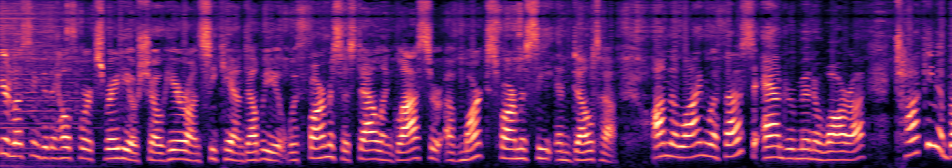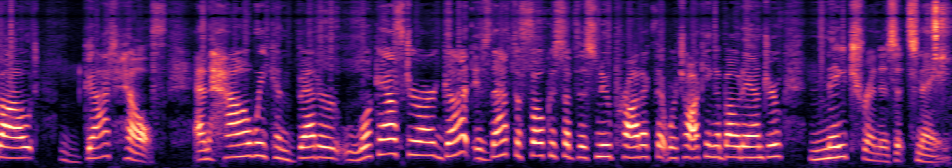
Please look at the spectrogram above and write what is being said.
You're listening to the HealthWorks radio show here on CKNW with pharmacist Alan Glasser of Mark's Pharmacy in Delta. On the line with us, Andrew Minowara, talking about gut health and how we can better look after our gut. Is that the focus of this new product that we're talking about, Andrew? Natren is its name.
